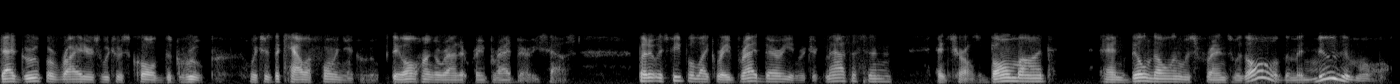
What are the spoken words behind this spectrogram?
that group of writers which was called the Group, which is the California group. They all hung around at Ray Bradbury's house, but it was people like Ray Bradbury and Richard Matheson and Charles Beaumont, and Bill Nolan was friends with all of them and knew them all.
